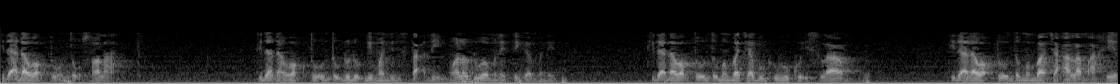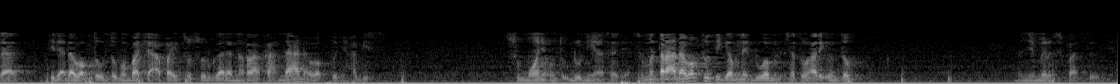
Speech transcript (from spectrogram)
Tidak ada waktu untuk sholat. Tidak ada waktu untuk duduk di majelis taklim walau dua menit tiga menit. Tidak ada waktu untuk membaca buku-buku Islam. Tidak ada waktu untuk membaca alam akhirat. Tidak ada waktu untuk membaca apa itu surga dan neraka. Tidak ada waktunya habis. Semuanya untuk dunia saja. Sementara ada waktu tiga menit, dua menit, satu hari untuk menyemir sepatunya.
